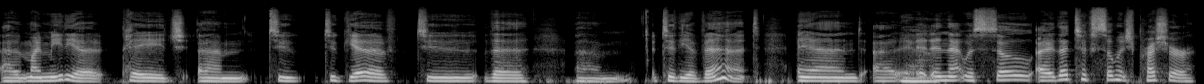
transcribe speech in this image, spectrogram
uh, my media page um, to to give to the um, to the event, and uh, yeah. and that was so uh, that took so much pressure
